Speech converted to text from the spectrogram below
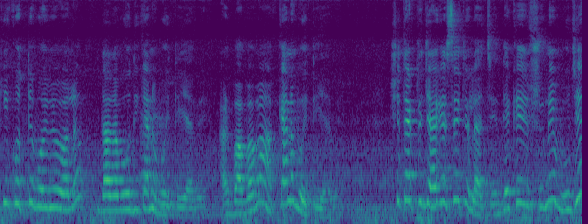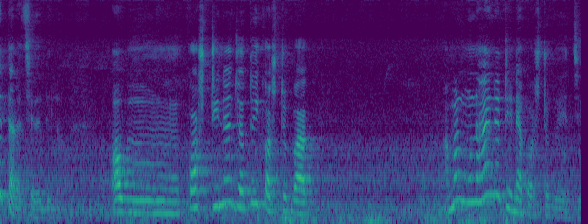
কি করতে বইবে বলো? দাদা বৌদি কেন বইতে যাবে? আর বাবা মা কেন বইতে যাবে? সে তো একটা জায়গায় সেটেল আছে। দেখে শুনে বুঝে তারা ছেড়ে দিল। কষ্ট টিনা যতই কষ্ট পাক, আমার মনে হয় না টিনা কষ্ট পেয়েছে।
